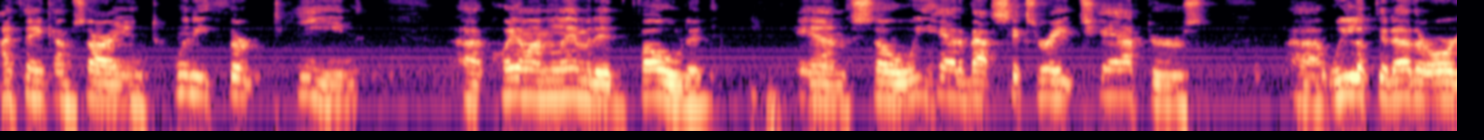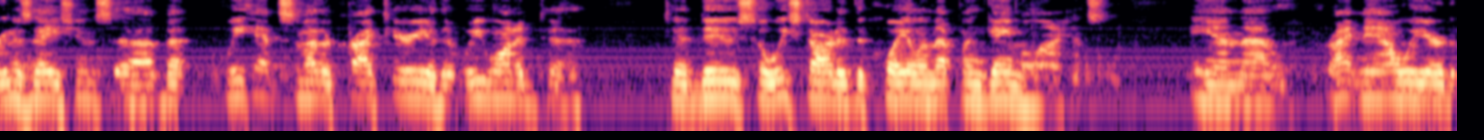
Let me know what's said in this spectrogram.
I think, I'm sorry, in 2013, uh, Quail Unlimited folded. And so we had about six or eight chapters. Uh, we looked at other organizations, uh, but we had some other criteria that we wanted to to do. So we started the Quail and Upland Game Alliance, and uh, right now we are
